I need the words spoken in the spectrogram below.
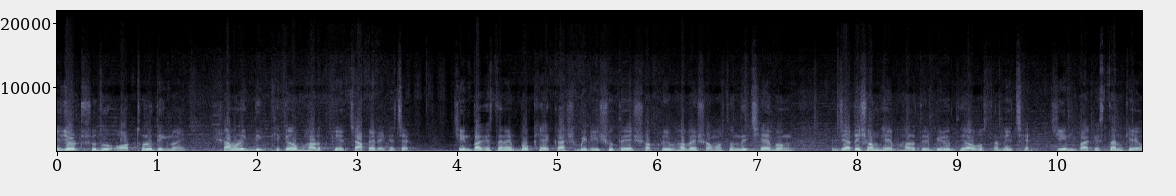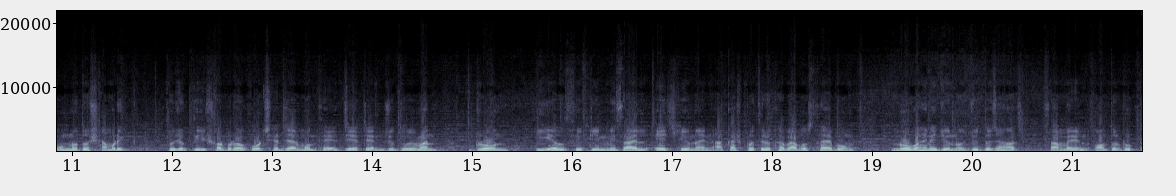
এই জোট শুধু অর্থনৈতিক নয় সামরিক দিক থেকেও ভারতকে চাপে রেখেছে। চীন পাকিস্তানের পক্ষে কাশ্মীর ইস্যুতে সক্রিয়ভাবে সমর্থন দিচ্ছে এবং জাতিসংঘে ভারতের বিরুদ্ধে অবস্থান নিচ্ছে। চীন পাকিস্তানকে উন্নত সামরিক প্রযুক্তি সরবরাহ করছে, যার মধ্যে জে টেন যুদ্ধবিমান, drone, EL fifteen missile, H Q nine আকাশ প্রতিরক্ষা ব্যবস্থা এবং নৌবাহিনীর জন্য যুদ্ধজাহাজ, সাবমেরিন অন্তর্ভুক্ত।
